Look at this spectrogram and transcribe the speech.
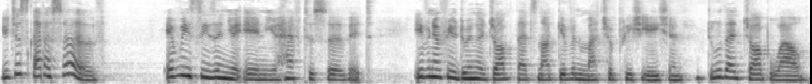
You just gotta serve. Every season you're in, you have to serve it. Even if you're doing a job that's not given much appreciation, do that job well.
